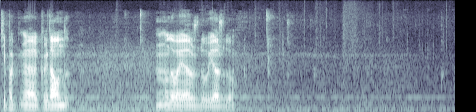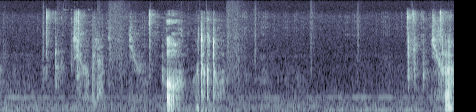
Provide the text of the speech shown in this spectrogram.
Типа, э, когда он... Ну, давай, я жду, я жду. Тихо, блядь, тихо. О, это кто? Тихо.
